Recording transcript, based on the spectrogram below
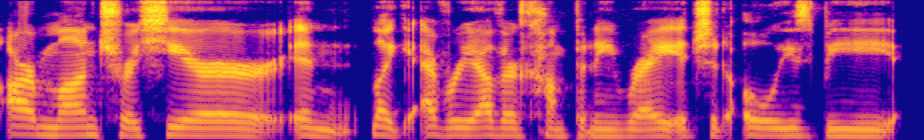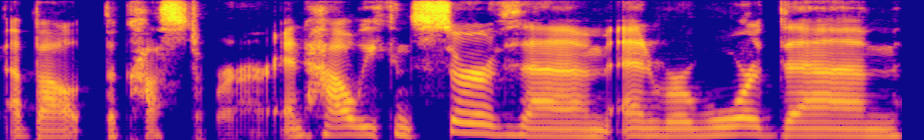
our mantra here in like every other company, right? It should always be about the customer and how we can serve them and reward them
